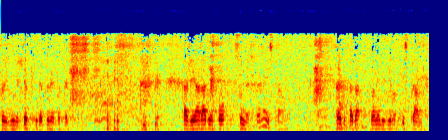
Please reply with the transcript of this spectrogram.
Čovjek ime tepih i da pljune pod tepih. Kaže, ja radim po sunnetu. To je neispravno. Ne bi tada, to ne bi bilo ispravno.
